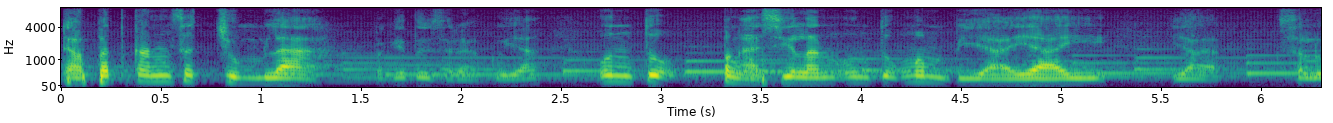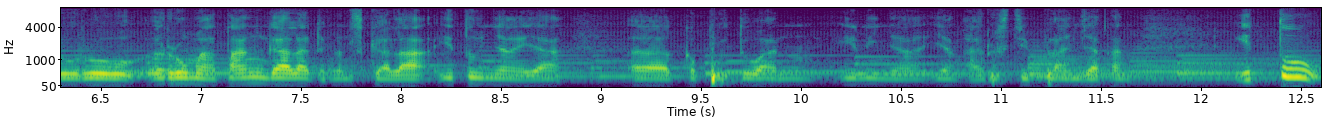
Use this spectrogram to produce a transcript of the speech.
dapatkan sejumlah begitu saudaraku ya. Untuk penghasilan untuk membiayai ya seluruh rumah tangga lah dengan segala itunya ya eh, kebutuhan ininya yang harus dibelanjakan. Itu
